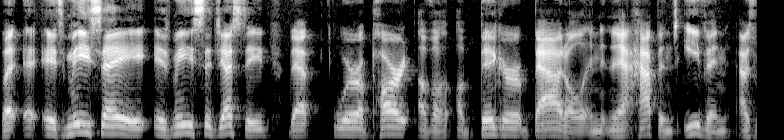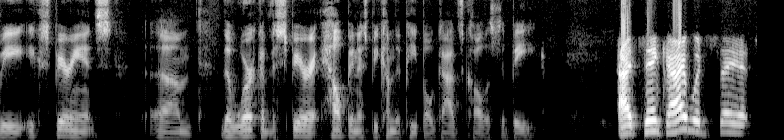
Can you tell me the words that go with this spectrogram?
but it's me say it's me suggesting that we're a part of a, a bigger battle, and that happens even as we experience um, the work of the Spirit helping us become the people God's called us to be. I think I would say it's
